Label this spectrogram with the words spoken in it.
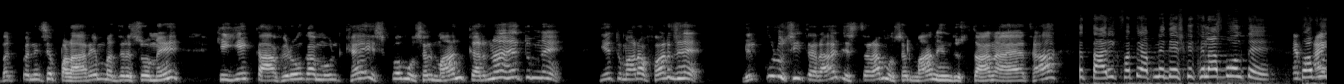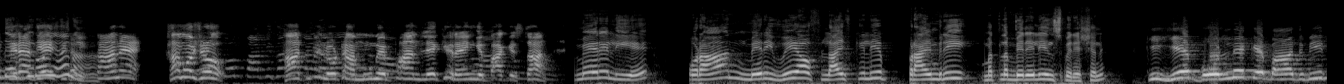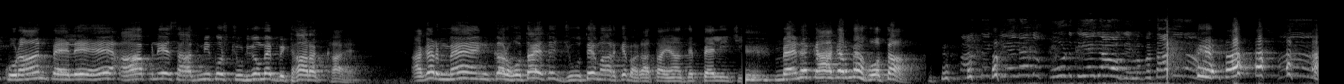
बचपन से पढ़ा रहे मदरसों में कि ये काफिरों का मुल्क है इसको मुसलमान करना है तुमने ये तुम्हारा फ़र्ज़ है। बिल्कुल उसी तरह जिस तरह मुसलमान हिंदुस्तान आया था। तारिक फतेह अपने देश के खिलाफ बोलते हैं तो देश देश है हिंदुस्तान है। खामोश रहो। हाथ में लोटा मुँह में पान लेके रहेंगे पाकिस्तान। मेरे लिए कुरान मेरी वे ऑफ़ लाइफ के लिए प्राइमरी मतलब मेरे लिए इंस्पिरेशन है। कि ये बोलने के बाद भी कुरान पहले है आपने इस आदमी को स्टूडियो में बिठा रखा है। अगर मैं एंकर होता इसे जूते मार के भगाता यहाँ से पहली चीज़। मैंने कहा अगर मैं होता। ना तो कूट दिए जाओगे मैं बता दे रहा हूँ।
